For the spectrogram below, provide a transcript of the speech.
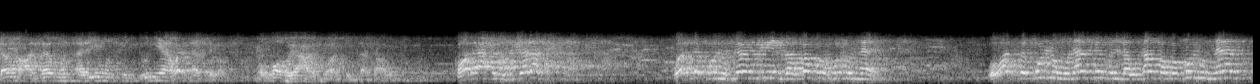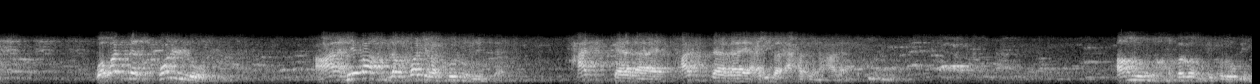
لهم عذاب أليم في الدنيا والآخرة. والله يعلم وأنتم لا تعلمون. قال أحد السلف ود كل كافر لو كفر كل الناس. وود كل منافق لو نفق كل الناس. وودت كل عاهرة لو فجر كل النساء حتى لا حتى لا يعيب أحد على أمر مخبر في قلوبه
